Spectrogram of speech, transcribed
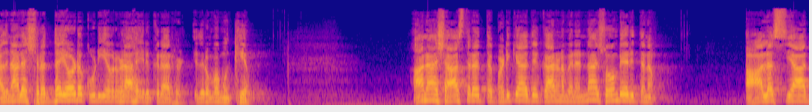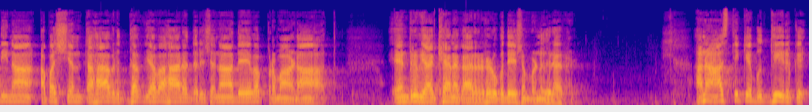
அதனால ஸ்ரத்தையோட கூடியவர்களாக இருக்கிறார்கள். இது ரொம்ப முக்கியம். ஆனால் சாஸ்திரத்தை படிக்காததுக்கு காரணம் என்னென்னா சோம்பேறித்தனம். ஆலசியாதினா அபஷ்யந்தா விருத்த வியவகார தரிசனாதேவ பிரமாணாத் என்று வியாக்கியானக்காரர்கள் உபதேசம் பண்ணுகிறார்கள். ஆனால் ஆஸ்திக்க புத்தி இருக்குது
